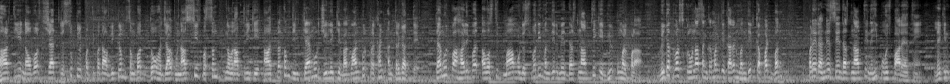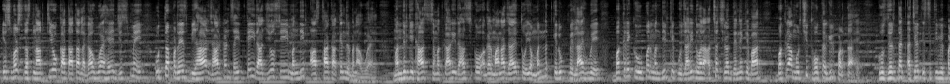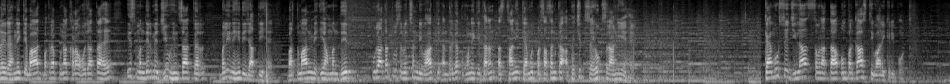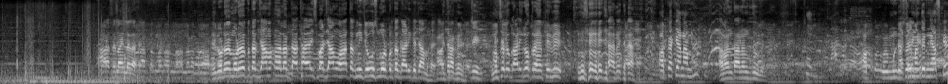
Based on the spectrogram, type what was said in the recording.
भारतीय नववर्ष चैत्र शुक्ल प्रतिपदा विक्रम संबद्ध दो हज़ार बसंत नवरात्रि के आज प्रथम दिन कैमूर ज़िले के भगवानपुर प्रखंड अंतर्गत कैमूर पहाड़ी पर अवस्थित माँ मुंडेश्वरी मंदिर में दर्शनार्थी की भीड़ उमड़ पड़ा। विगत वर्ष कोरोना संक्रमण के कारण मंदिर का पट बंद पड़े रहने से दर्शनार्थी नहीं पहुँच पा रहे थे। लेकिन इस वर्ष दर्शनार्थियों का तांता लगा हुआ है, जिसमें उत्तर प्रदेश, बिहार, झारखंड सहित कई राज्यों से मंदिर आस्था का केंद्र बना हुआ है। मंदिर की खास चमत्कारी रहस्य को अगर माना जाए तो यह मन्नत के रूप में लाए हुए बकरे के ऊपर मंदिर के पुजारी द्वारा अच्छा छिड़क देने के बाद बकरा मूर्छित होकर गिर पड़ता है। कुछ देर तक अचेत स्थिति में पड़े रहने के बाद बकरा पुनः खड़ा हो जाता है। इस मंदिर में जीव हिंसा कर बलि नहीं दी जाती है। वर्तमान में यह मंदिर पुरातत्व सर्वेक्षण विभाग के अंतर्गत होने के कारण स्थानीय कैमूर प्रशासन का अपेक्षित सहयोग सराहनीय है। कैमूर से जिला संवाददाता ओम प्रकाश तिवारी की रिपोर्ट। से लाइन लगा है मोड़वे पर तक जाम लगता था इस बार जाम वहाँ तक नीचे उस मोड़ पर तक गाड़ी का जाम है। इतना भीड़ है। जी। नीचे लोग गाड़ी रोक रहे हैं फिर भी जाम इतना आपका क्या नाम है? अनंत आनंद दुबे आप मुंडेश्वरी मंदिर न्यास के?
